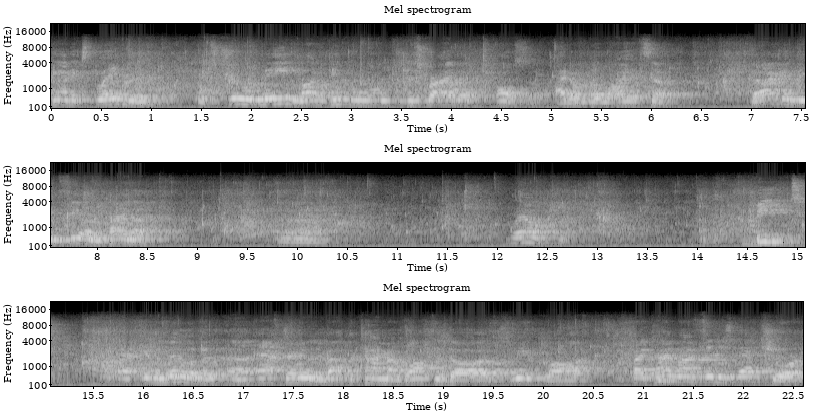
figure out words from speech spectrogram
can't explain, but it, it's true of me. A lot of people describe it also. I don't know why it's so. But I can be feeling kind of, uh, well, beat uh, in the middle of an uh, afternoon, about the time I walk the dog, 3 o'clock. By the time I finish that chore,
